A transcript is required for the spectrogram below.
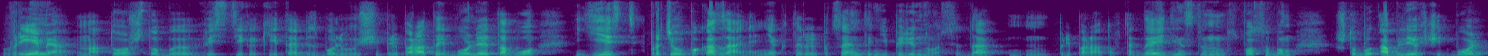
время на то, чтобы ввести какие-то обезболивающие препараты. И более того, есть противопоказания. Некоторые пациенты не переносят да, препаратов. Тогда единственным способом, чтобы облегчить боль,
